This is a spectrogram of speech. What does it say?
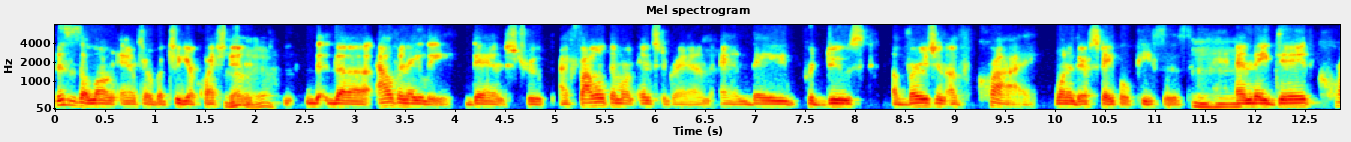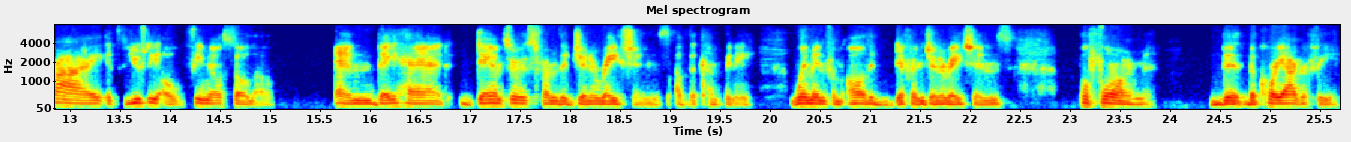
this is a long answer but to your question No, yeah. the, the Alvin Ailey dance troupe. I followed them on Instagram and they produced a version of Cry, one of their staple pieces. Mhm. And they did Cry, it's usually a female solo. And they had dancers from the generations of the company, women from all the different generations perform the, the choreography.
